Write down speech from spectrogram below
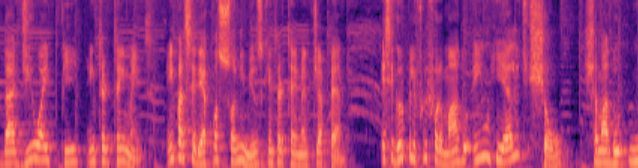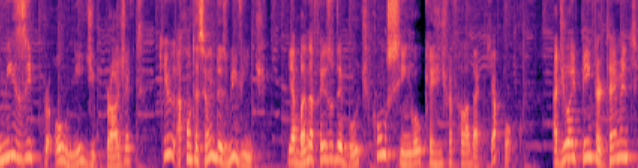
da GYP Entertainment, em parceria com a Sony Music Entertainment Japan. Esse grupo ele foi formado em um reality show chamado Nizi ou Niji Project, que aconteceu em 2020. E a banda fez o debut com um single que a gente vai falar daqui a pouco. A GYP Entertainment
